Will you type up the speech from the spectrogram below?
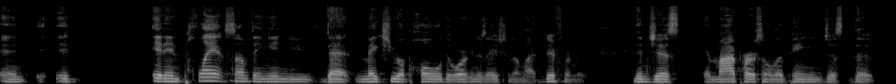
and it it implants something in you that makes you uphold the organization a lot differently than just in my personal opinion, just the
